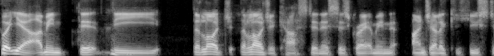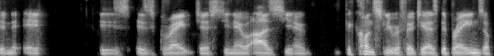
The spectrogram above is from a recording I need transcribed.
but yeah, I mean the the the large the larger cast in this is great. I mean, Anjelica Huston is is is great. Just you know, as you know, they constantly refer to as the brains of,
